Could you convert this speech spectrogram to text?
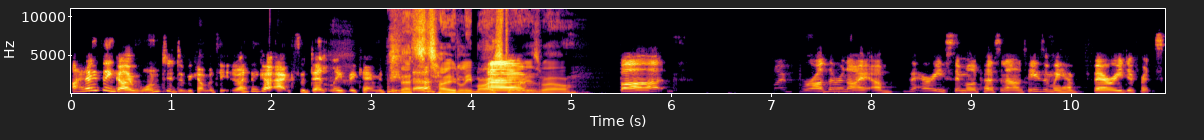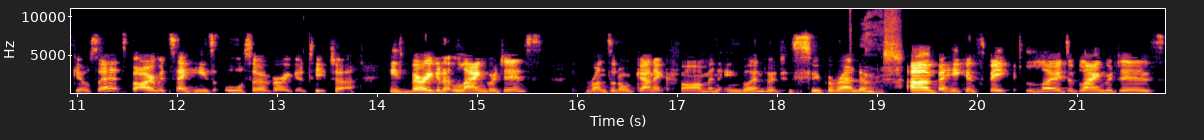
I don't think I wanted to become a teacher. I think I accidentally became a teacher. That's totally my story Um, as well. but brother and I are very similar personalities and we have very different skill sets. But I would say he's also a very good teacher. He's very good at languages, runs an organic farm in England, which is super random. Nice. Um, but he can speak loads of languages.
